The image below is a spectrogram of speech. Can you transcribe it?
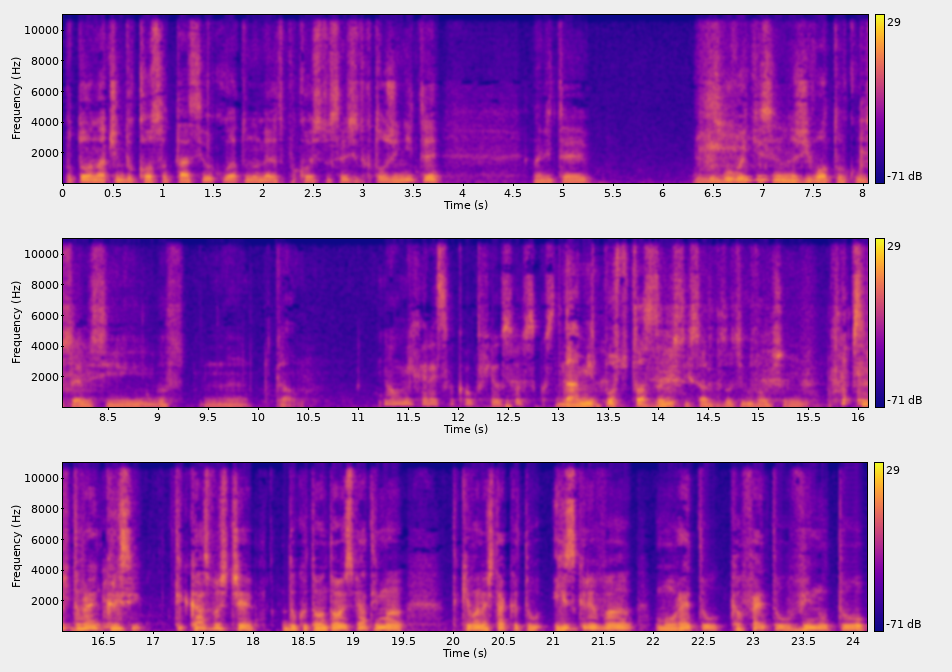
по този начин докосват тази сила, когато намерят спокойствието в себе си, докато жените, нали, те, любувайки се на живота около себе си, в... не, така, Много ми харесва колко философско става. да, ми просто това се замислих сега, докато ти говориш. Ами, В същото време, Криси, ти казваш, че докато на този свят има такива неща като изгрева, морето, кафето, виното,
